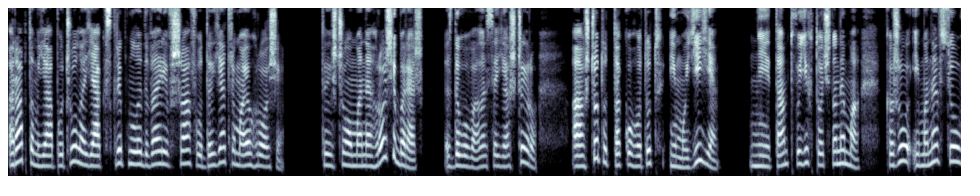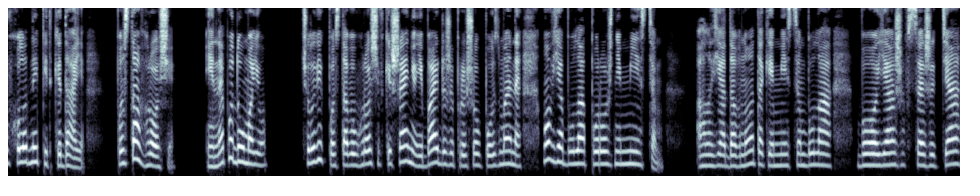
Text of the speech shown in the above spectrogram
Раптом я почула, як скрипнули двері в шафу, де я тримаю гроші. Ти що, у мене гроші береш? здивувалася я щиро. А що тут такого? Тут і мої є? Ні, там твоїх точно нема. Кажу, і мене всю в холодний піт кидає. Постав гроші. І не подумаю. Чоловік поставив гроші в кишеню і байдуже пройшов повз мене, мов я була порожнім місцем. Але я давно таким місцем була, бо я ж все життя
